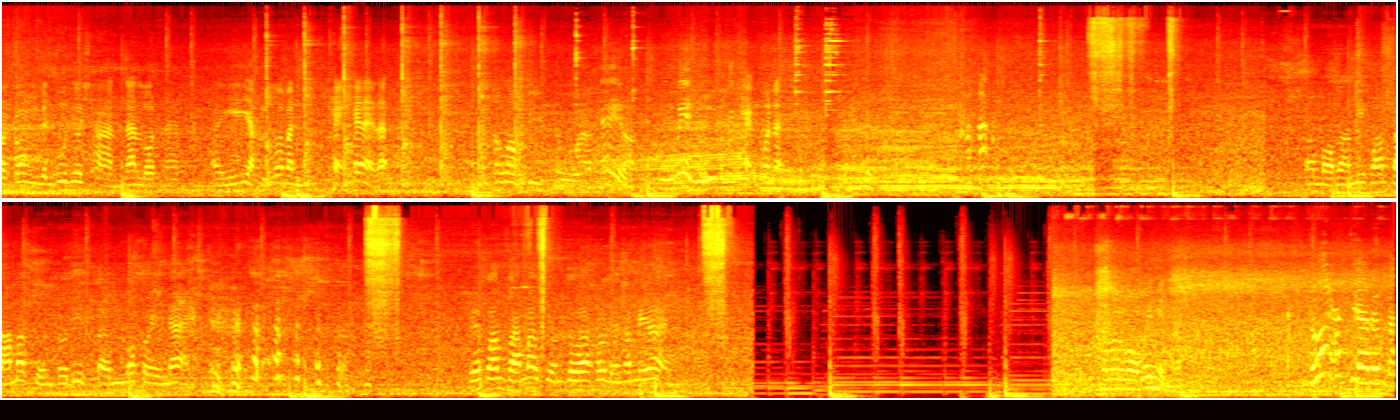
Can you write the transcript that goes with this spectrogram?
ตากล้องเป็นผู้เชี่ยวชาญด้านรถนะครับ อันนี้อยากรู้ว่ามันแข็งแค่ไหนละต้องลองบีบดูครับใช่เหรอกูไม่รู้มันก็แข็งหมดอ่ะ บอกว่ามีความสามารถส่วนตัวที่เติมรถตัวเองได้ เป็นความสามารถส่วนตัวเขาเดินทำไม่ได้ ทำไมมองไม่เห็นนะ どうやってやるんだ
